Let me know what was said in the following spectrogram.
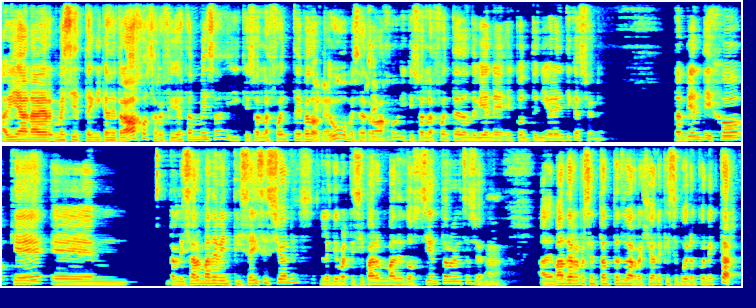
habían haber mesas técnicas de trabajo, se refirió a estas mesas y que son la fuente, perdón, que hubo mesas de trabajo y que son la fuente de donde viene el contenido y las indicaciones. También dijo que em, realizaron más de 26 sesiones en las que participaron más de 200 organizaciones, ah. además de representantes de las regiones que se pudieron conectar.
